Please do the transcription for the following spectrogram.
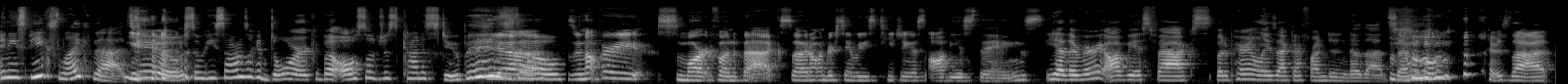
And he speaks like that too. Yeah. So he sounds like a dork, but also just kind of stupid. Yeah. So they're not very smart fun facts, so I don't understand what he's teaching us obvious things. yeah, they're very obvious facts, but apparently Zac Efron didn't know that. So there's that.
